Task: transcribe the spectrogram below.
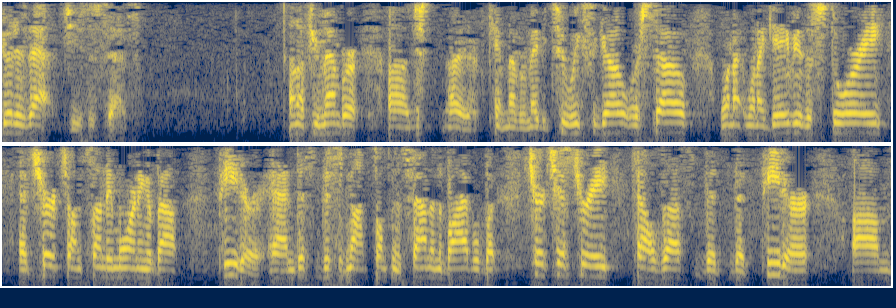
good is that, Jesus says? I don't know if you remember, uh, just I can't remember, maybe two weeks ago or so, when I when I gave you the story at church on Sunday morning about Peter. And this this is not something that's found in the Bible, but church history tells us that that Peter um,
